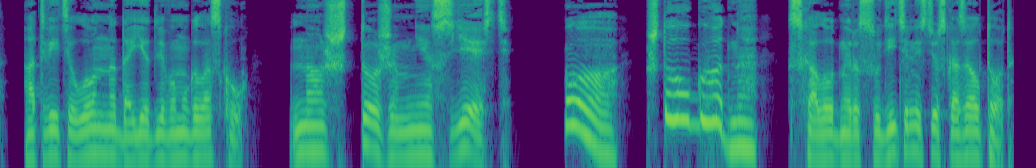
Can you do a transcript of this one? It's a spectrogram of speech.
— ответил он надоедливому голоску. «Но что же мне съесть?» «О, что угодно», с холодной рассудительностью сказал тот.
